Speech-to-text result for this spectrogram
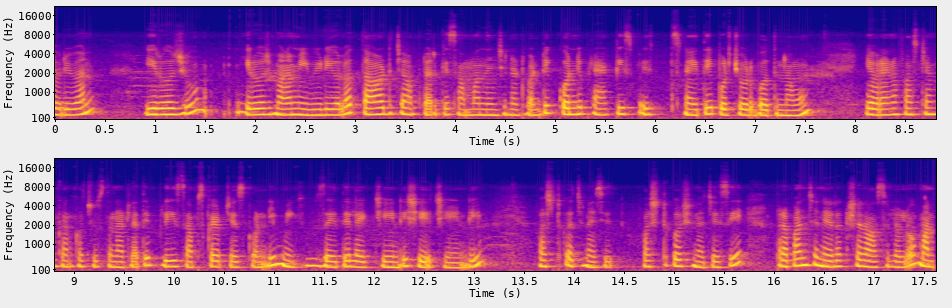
ఎవ్రీవన్. ఈరోజు ఈరోజు మనం ఈ వీడియోలో థర్డ్ చాప్టర్కి సంబంధించినటువంటి కొన్ని ప్రాక్టీస్ బిట్స్ని అయితే ఇప్పుడు చూడబోతున్నాము. ఎవరైనా ఫస్ట్ టైం కనుక చూస్తున్నట్లయితే ప్లీజ్ సబ్స్క్రైబ్ చేసుకోండి. మీకు యూజ్ అయితే లైక్ చేయండి షేర్ చేయండి. ఫస్ట్ క్వశ్చన్ వచ్చి ఫస్ట్ క్వశ్చన్ వచ్చేసి ప్రపంచ నిరక్షరాస్యులలో మన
